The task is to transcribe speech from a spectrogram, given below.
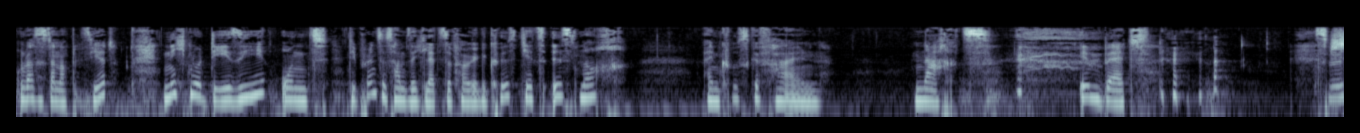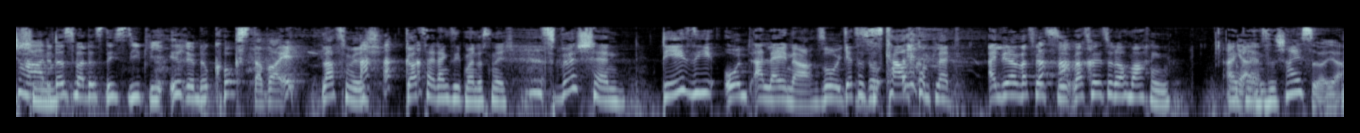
Und was ist dann noch passiert? Nicht nur Daisy und die Princess haben sich letzte Folge geküsst, jetzt ist noch ein Kuss gefallen. Nachts. Im Bett. Zwischen- Schade, dass man das nicht sieht, wie irre du guckst dabei. Lass mich. Gott sei Dank sieht man das nicht. Zwischen Daisy und Alena. So, jetzt ist das Chaos komplett. Alena, was willst du, was willst du noch machen? I Ja, das ist scheiße, ja.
